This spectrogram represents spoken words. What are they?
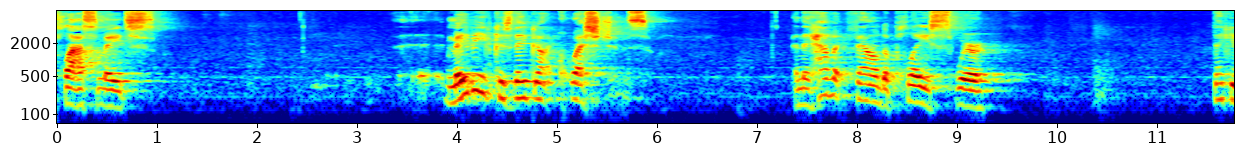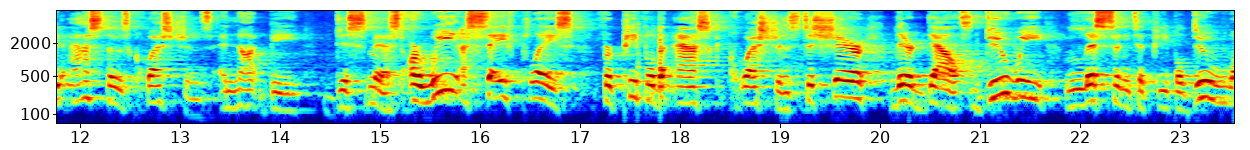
classmates. Maybe because they've got questions and they haven't found a place where they can ask those questions and not be dismissed. Are we a safe place for people to ask questions, to share their doubts? Do we listen to people? Do,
